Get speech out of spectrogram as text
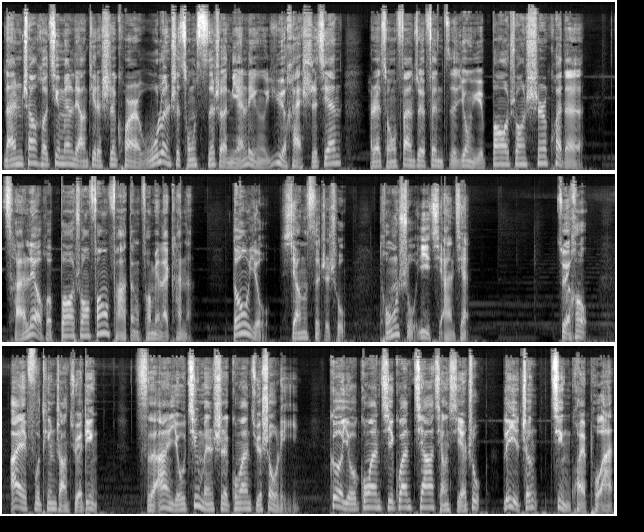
南昌和荆门两地的尸块，无论是从死者年龄、遇害时间，还是从犯罪分子用于包装尸块的材料和包装方法等方面来看呢，都有相似之处，同属一起案件。最后，艾副厅长决定，此案由荆门市公安局受理。各有公安机关加强协助，力争尽快破案。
